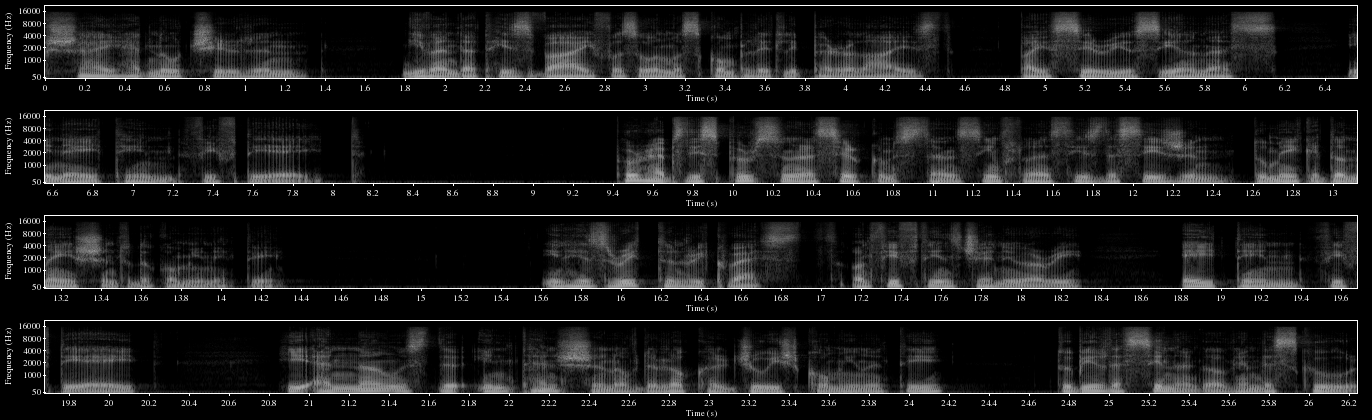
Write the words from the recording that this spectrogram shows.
Schey had no children, given that his wife was almost completely paralyzed by a serious illness in 1858. Perhaps this personal circumstance influenced his decision to make a donation to the community. In his written request on 15th January 1858, he announced the intention of the local Jewish community to build a synagogue and a school.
